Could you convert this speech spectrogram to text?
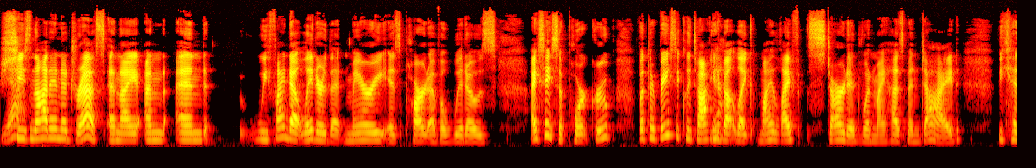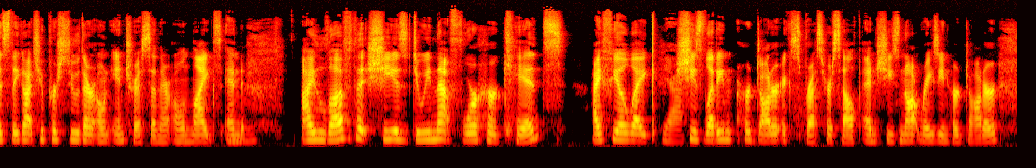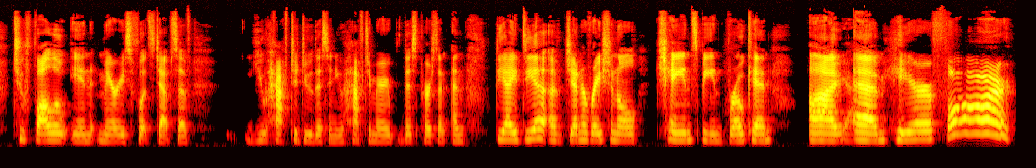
Yeah. She's not in a dress, and I and and we find out later that Mary is part of a widow's. I say support group, but they're basically talking Yeah. about like my life started when my husband died because they got to pursue their own interests and their own likes and Mhm. I love that she is doing that for her kids. I feel like Yeah. she's letting her daughter express herself and she's not raising her daughter to follow in Mary's footsteps of you have to do this and you have to marry this person and the idea of generational chains being broken I Yeah. am here for.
